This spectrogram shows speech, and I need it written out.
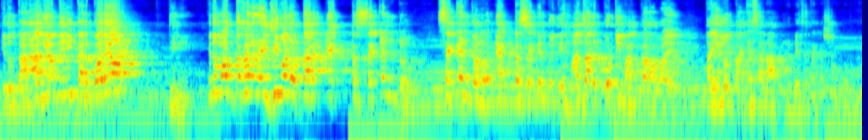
কিন্তু তার আগেও তিনি, তারপরেও তিনি। কিন্তু মধ্যখানের এই জীবনও তার একটা সেকেন্ডও সেকেন্ড কেন? একটা সেকেন্ড যদি হাজার কোটি ভাগ করা হয়, তাইলেও তাকে ছাড়া আপনার বেঁচে থাকা সম্ভব না।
